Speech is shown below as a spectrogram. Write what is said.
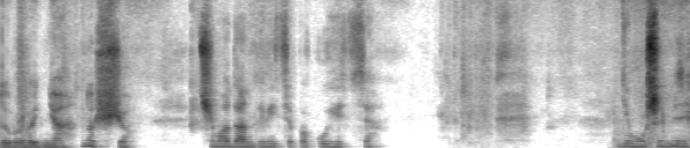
Доброго дня. Ну що, чемодан, дивіться, пакується. Дімушин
